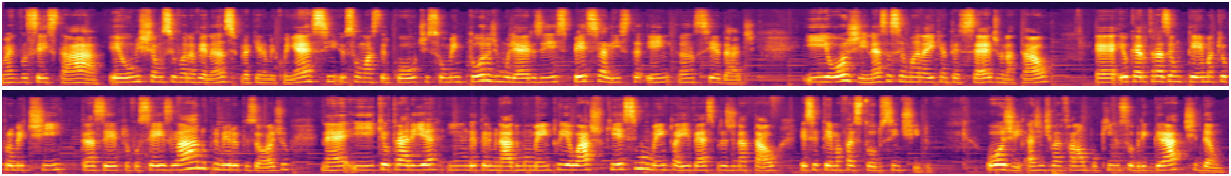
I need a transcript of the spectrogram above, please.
Como é que você está? Eu me chamo Silvana Venâncio, para quem não me conhece, eu sou Master Coach, sou mentora de mulheres e especialista em ansiedade. E hoje, nessa semana aí que antecede o Natal, é, eu quero trazer um tema que eu prometi trazer para vocês lá no primeiro episódio, né? E que eu traria em um determinado momento, e eu acho que esse momento aí, vésperas de Natal, esse tema faz todo sentido. Hoje a gente vai falar um pouquinho sobre gratidão,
